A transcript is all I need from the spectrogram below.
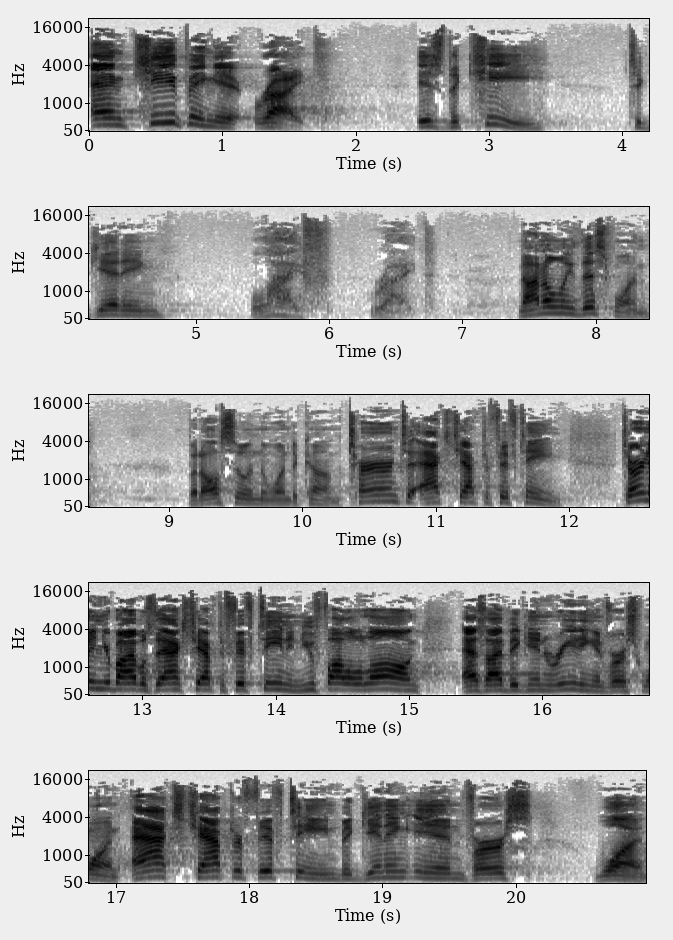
and keeping it right is the key to getting life right. Not only this one, but also in the one to come. Turn to Acts chapter 15. Turn in your Bibles to Acts chapter 15 and you follow along as I begin reading in verse 1. Acts chapter 15, beginning in verse 1.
